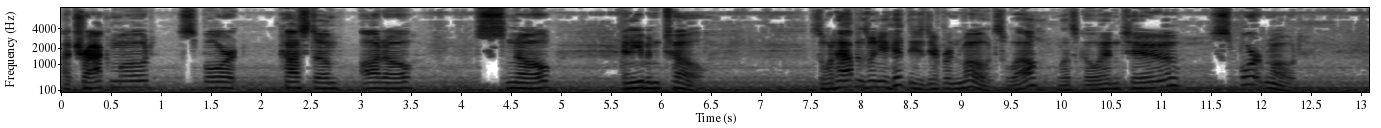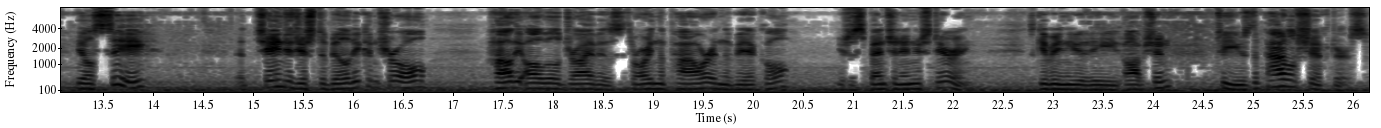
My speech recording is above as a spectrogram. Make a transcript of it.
a track mode, sport, custom, auto, snow, and even tow. So what happens when you hit these different modes? Well, let's go into sport mode. You'll see it changes your stability control, how the all-wheel drive is throwing the power in the vehicle, your suspension and your steering. It's giving you the option to use the paddle shifters.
